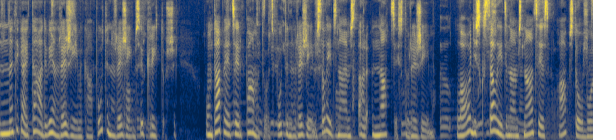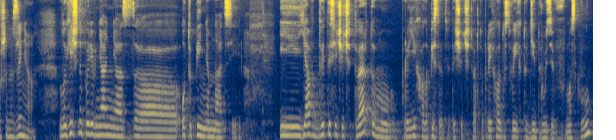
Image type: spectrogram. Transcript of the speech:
ne tikai tādi vien režīmi kā Putina režīms ir krituši. Un tāpēc ir pamatots Putina režīma salīdzinājums ar nacistu režīmu. Loģisks salīdzinājums nācies apstulbošanas ziņā. Логічне порівняння з отупінням нації. І я в 2004-му приїхала після 2004-го приїхала до своїх тоді друзів в Москву.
